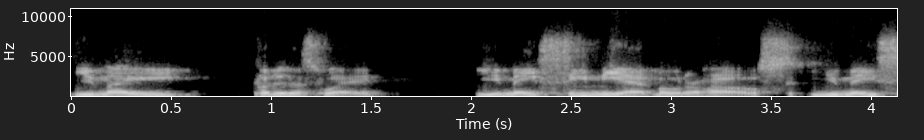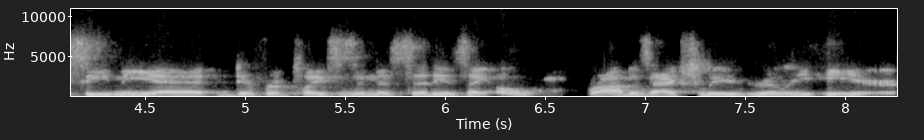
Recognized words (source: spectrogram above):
you may put it this way: you may see me at Motor House, you may see me at different places in the city, and say, oh, Rob is actually really here.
